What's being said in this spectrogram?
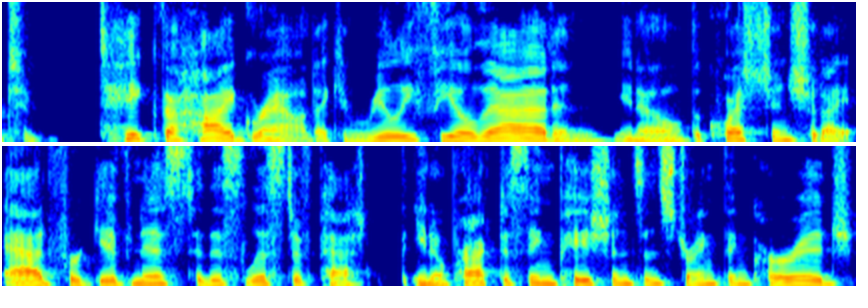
to take the high ground. I can really feel that and, you know, the question should I add forgiveness to this list of you know, practicing patience and strength and courage?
